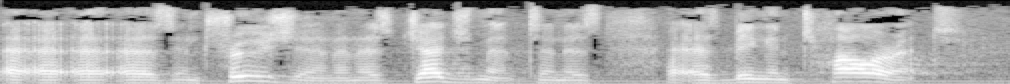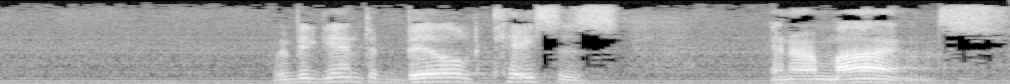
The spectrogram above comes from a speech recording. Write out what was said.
uh, as intrusion and as judgment and as, as being intolerant. We begin to build cases in our minds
